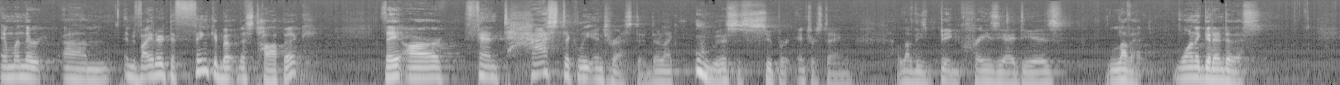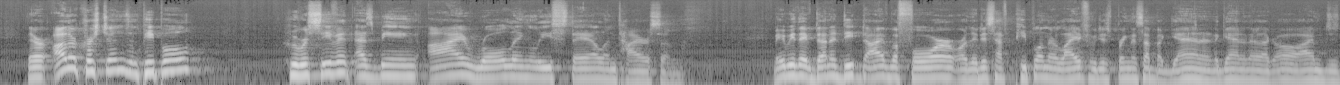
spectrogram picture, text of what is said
and when they're um, invited to think about this topic, they are fantastically interested. They're like, ooh, this is super interesting. I love these big, crazy ideas. Love it. Want to get into this. There are other Christians and people who receive it as being eye rollingly stale and tiresome. Maybe they've done a deep dive before, or they just have people in their life who just bring this up again and again, and they're like, oh, I'm just,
